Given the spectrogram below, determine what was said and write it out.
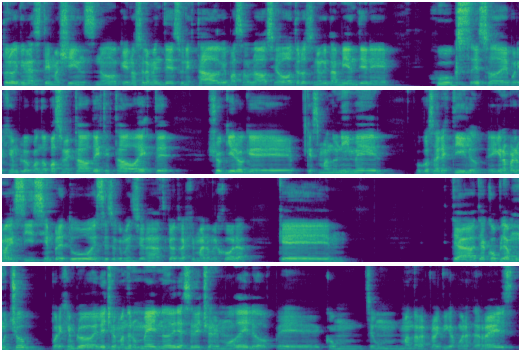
todo lo que tiene las State Machines, ¿no? Que no solamente es un estado que pasa de un lado hacia otro, sino que también tiene hooks, eso de, por ejemplo, cuando pasa un estado de este estado a este, yo quiero que, que se mande un email o cosas del estilo. El gran problema que sí siempre tuvo es eso que mencionás, que otra gema lo mejora, que te, acopla mucho. Por ejemplo, el hecho de mandar un mail no debería ser hecho en el modelo, eh, según mandan las prácticas buenas de Rails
